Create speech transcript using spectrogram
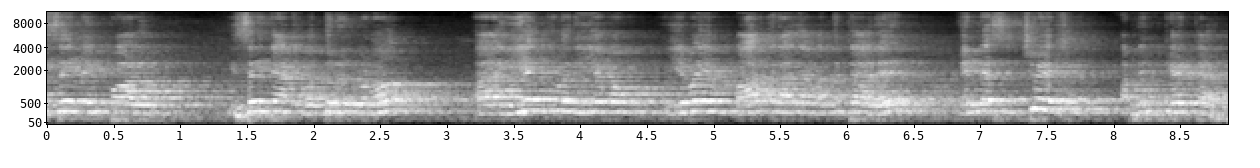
இசையமைப்பாளர் இசைஞானி வந்திருக்கணும். இயக்குனர் இயமம் இமயம் பாரதிராஜா வந்துட்டாரு. என்ன சுச்சுவேஷன் அப்படின்னு கேட்டாரு.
